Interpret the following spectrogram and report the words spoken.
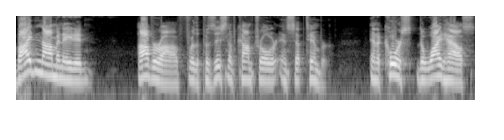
Biden nominated Averov for the position of comptroller in September. And of course, the White House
